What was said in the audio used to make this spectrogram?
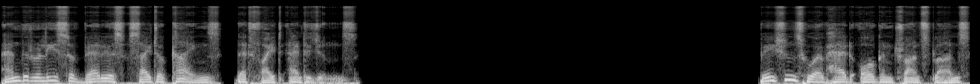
and the release of various cytokines that fight antigens. Patients who have had organ transplants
